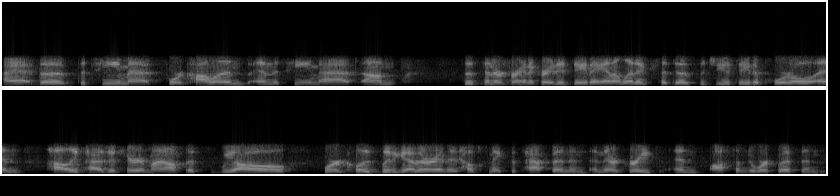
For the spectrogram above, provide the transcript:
I the the team at Fort Collins and the team at um, the Center for Integrated Data Analytics that does the GeoData portal and Holly Paget here in my office. We all work closely together and it helps make this happen and, and they're great and awesome to work with and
